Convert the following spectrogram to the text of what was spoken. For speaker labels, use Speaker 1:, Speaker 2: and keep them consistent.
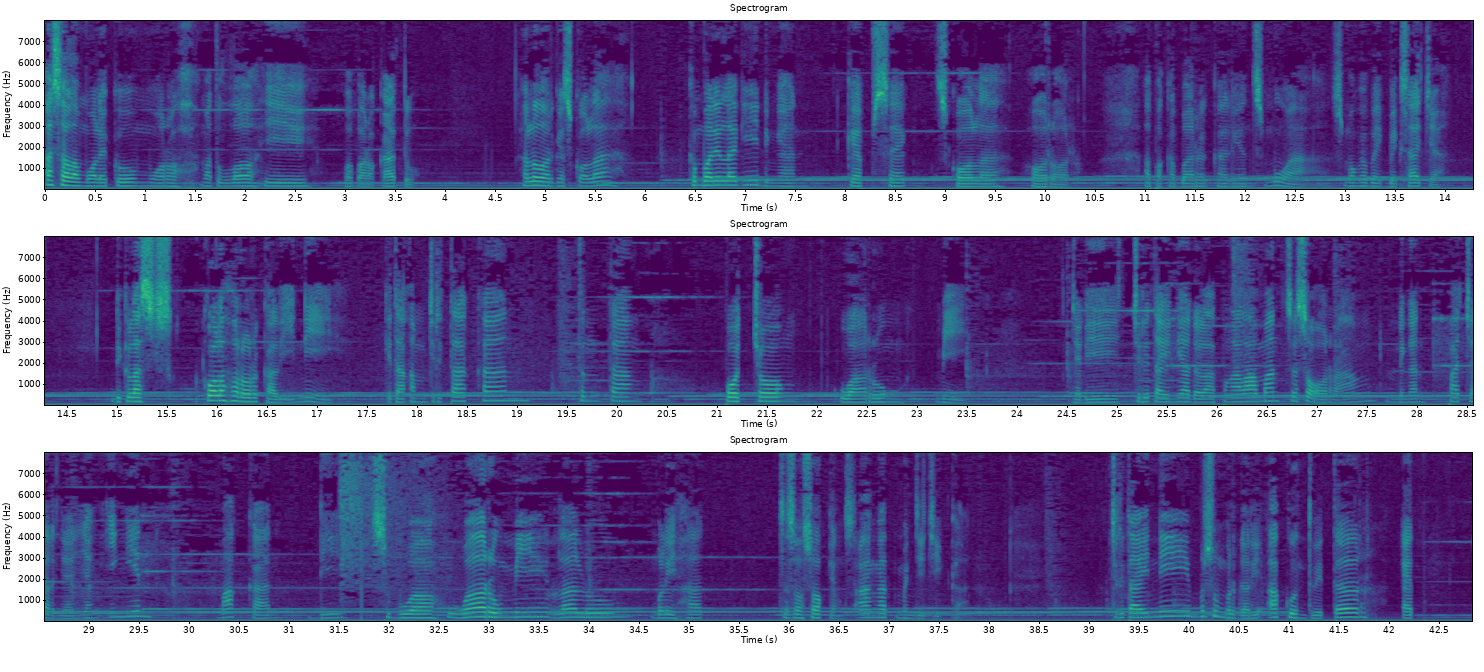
Speaker 1: Assalamualaikum warahmatullahi wabarakatuh. Halo warga sekolah Kembali lagi dengan Capsek Sekolah Horor. Apa kabar kalian semua? Semoga baik-baik saja. Di kelas sekolah horor kali ini Kita akan menceritakan tentang Pocong Warung Mie. Jadi cerita ini adalah pengalaman seseorang dengan pacarnya yang ingin makan di sebuah warung mie lalu melihat sesosok yang sangat menjijikan. Cerita ini bersumber dari akun Twitter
